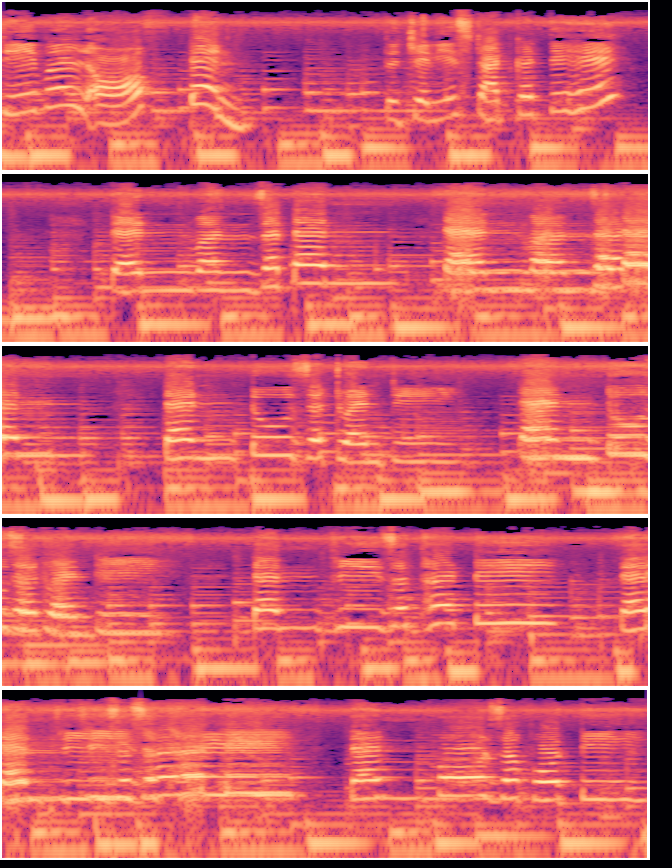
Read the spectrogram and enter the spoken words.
Table of ten तो चलिए स्टार्ट करते हैं. टेन वन ज टेन टेन वन ज टेन टेन टू ज ट्वेंटी टेन टू ज ट्वेंटी टेन थ्री ज thirty Ten threes a thirty. Ten fours a forty.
